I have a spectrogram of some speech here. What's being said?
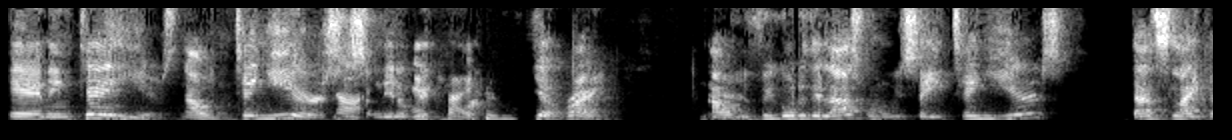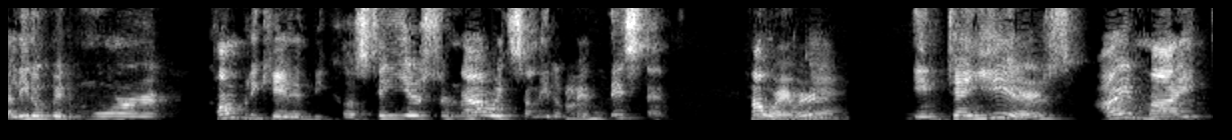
And in 10 years, now in 10 years, No, it's a little bit more- Yeah, right. Now, if we go to the last one, we say 10 years, that's like a little bit more complicated because 10 years from now, it's a little bit mm-hmm. distant. However, Yeah. in 10 years, I might,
